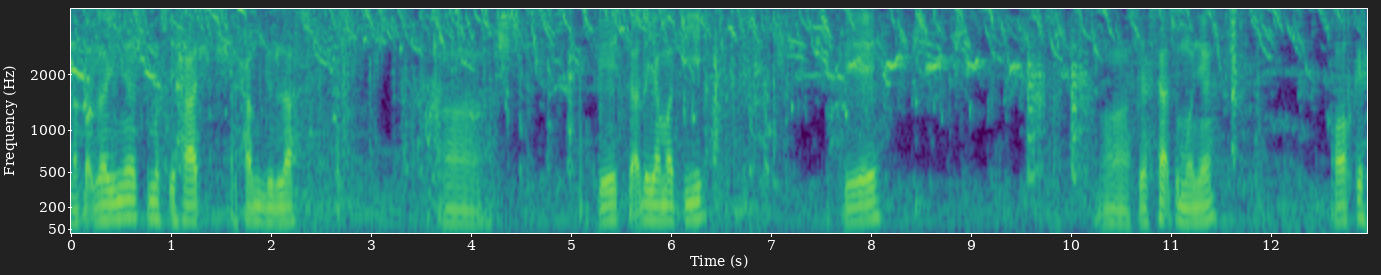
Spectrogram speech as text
Nampak gayanya semua sihat. Alhamdulillah. Ha. Okey, tak ada yang mati. Okey. Ha, sihat semuanya. Okey.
